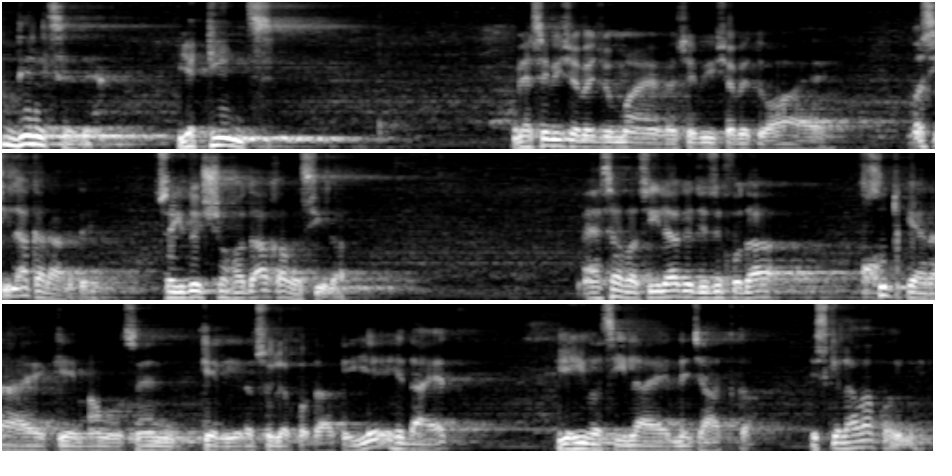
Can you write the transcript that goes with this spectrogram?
دل سے دیں یقین سے۔ ویسے بھی شب جمعہ ہے، ویسے بھی شب دعا ہے۔ وسیلہ قرار دیں سید الشہداء کا وسیلہ۔ ایسا وسیلہ کہ جسے خدا خود کہہ رہا ہے کہ امام حسین کے لیے، رسول خدا کہ یہ ہدایت، یہی وسیلہ ہے نجات کا۔ اس کے علاوہ کوئی نہیں۔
